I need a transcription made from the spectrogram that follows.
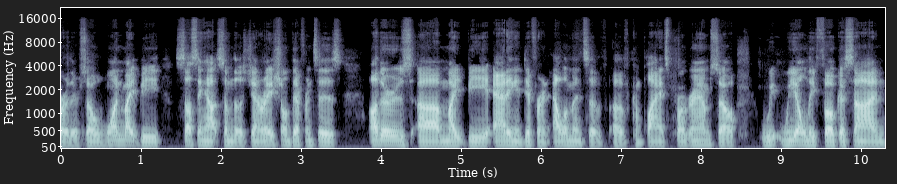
further. So one might be sussing out some of those generational differences. Others uh, might be adding in different elements of, of compliance programs. So we, we only focus on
